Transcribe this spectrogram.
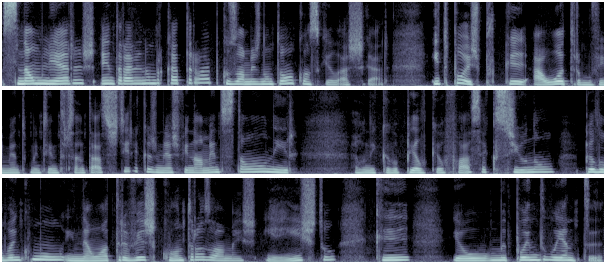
senão mulheres entrarem no mercado de trabalho, porque os homens não estão a conseguir lá chegar. E depois, porque há outro movimento muito interessante a assistir, é que as mulheres finalmente se estão a unir. O único apelo que eu faço é que se unam pelo bem comum e não outra vez contra os homens. E é isto que eu me ponho doente.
